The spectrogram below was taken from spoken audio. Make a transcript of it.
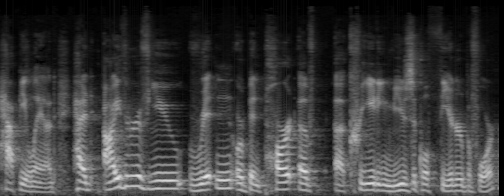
Happyland. Had either of you written or been part of uh, creating musical theater before?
